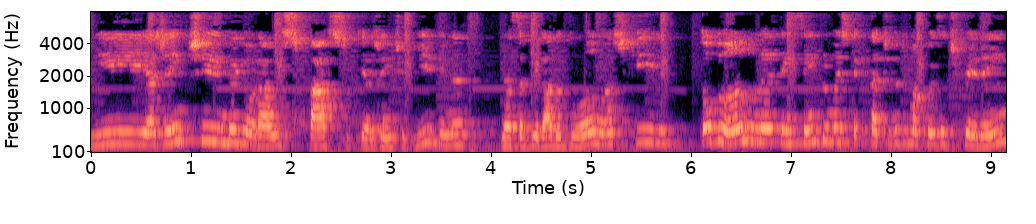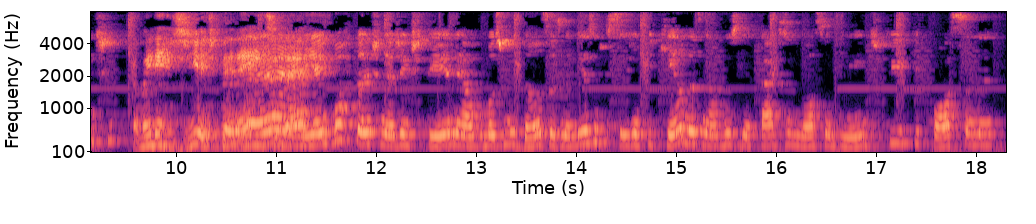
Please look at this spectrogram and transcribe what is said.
E a gente melhorar o espaço que a gente vive, né? Nessa virada do ano, acho que todo ano, né, tem sempre uma expectativa de uma coisa diferente. É uma energia diferente, é, né? E é importante, né, a gente ter, né, algumas mudanças, né, mesmo que sejam pequenas, né, alguns detalhes no nosso ambiente que, que possa, né,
